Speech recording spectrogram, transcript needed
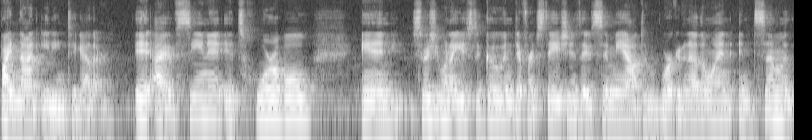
by not eating together. It, I've seen it, it's horrible. And especially when I used to go in different stations, they would send me out to work at another one. And some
